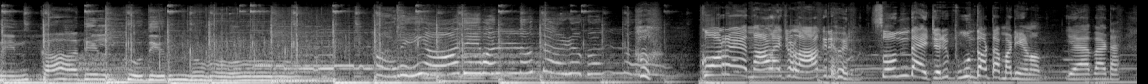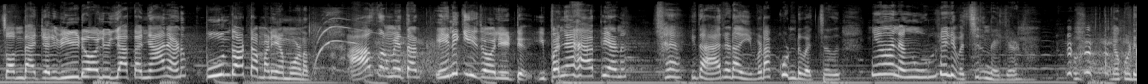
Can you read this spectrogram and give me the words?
നിൻ കാതിൽ കുതിർന്നുവോ? അറിയാതെ വന്നു തഴുകുന്നു. കൊറേ നാളായിട്ടുള്ള ആഗ്രഹമായിരുന്നു. സ്വന്തമായിട്ട് ഒരു പൂന്തോട്ടം പണിയണം എവിടെ? സ്വന്തമായിട്ട് ഒരു വീട് പോലും ഇല്ലാത്ത ഞാനാണ് പൂന്തോട്ടം പണിയാൻ പോണത്. ആ സമയത്താണ് എനിക്ക് ഈ ജോലി കിട്ടിയത്. ഇപ്പൊ ഞാൻ ഹാപ്പിയാണ്. ഛേ ഇതാരടാ ഇവിടെ കൊണ്ടുവച്ചത്? ഞാൻ അങ്ങ് ഉള്ളിൽ വെച്ചിരുന്നില്ലാണ് ഞാൻ കൊണ്ട്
